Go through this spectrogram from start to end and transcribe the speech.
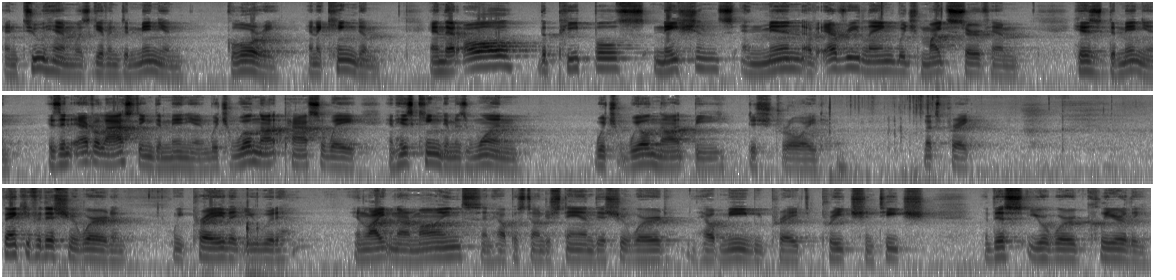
And to him was given dominion, glory, and a kingdom, and that all the peoples, nations, and men of every language might serve him. His dominion is an everlasting dominion which will not pass away, and his kingdom is one which will not be destroyed. Let's pray. Thank you for this, your word, and we pray that you would enlighten our minds and help us to understand this, your word. Help me, we pray, to preach and teach this, your word, clearly.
